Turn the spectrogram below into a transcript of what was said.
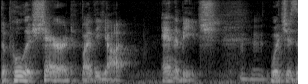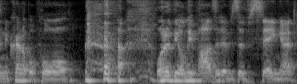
the pool is shared by the yacht and the beach, mm-hmm. which is an incredible pool. One of the only positives of staying at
